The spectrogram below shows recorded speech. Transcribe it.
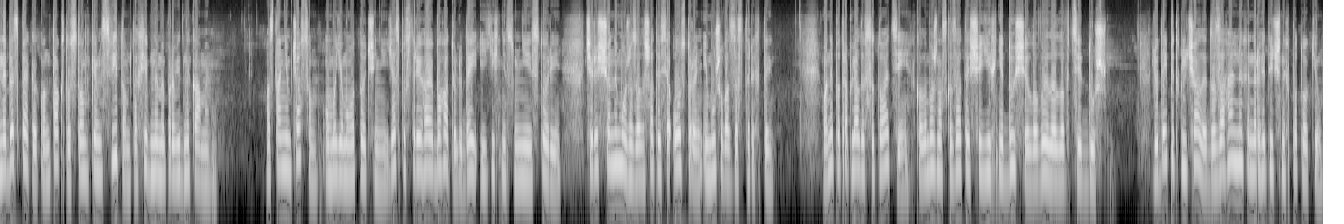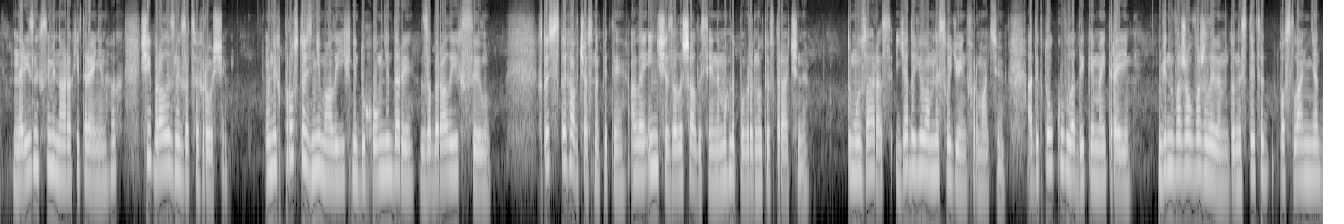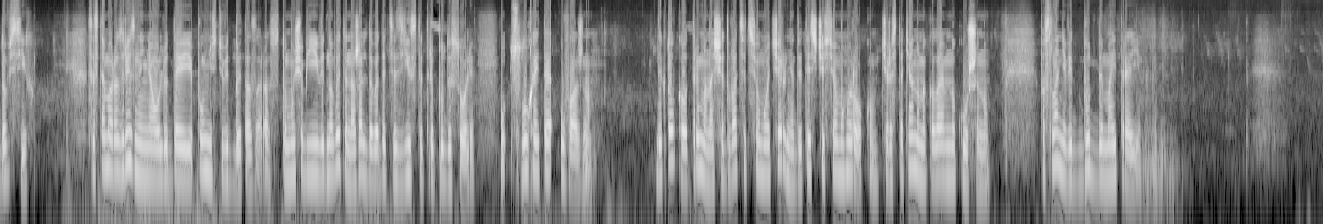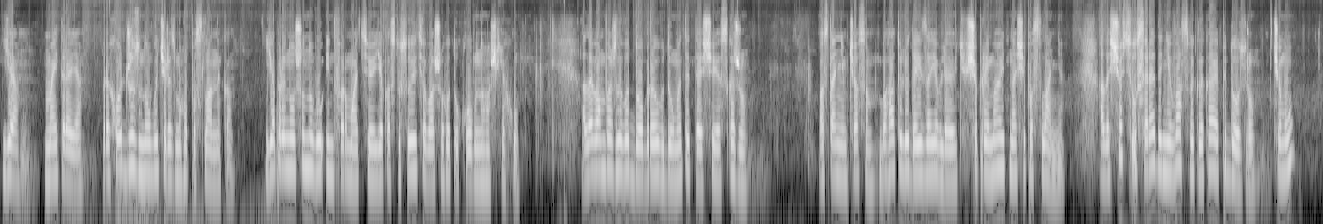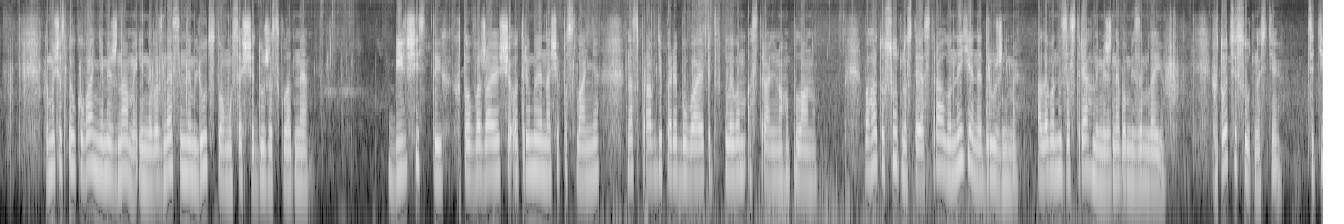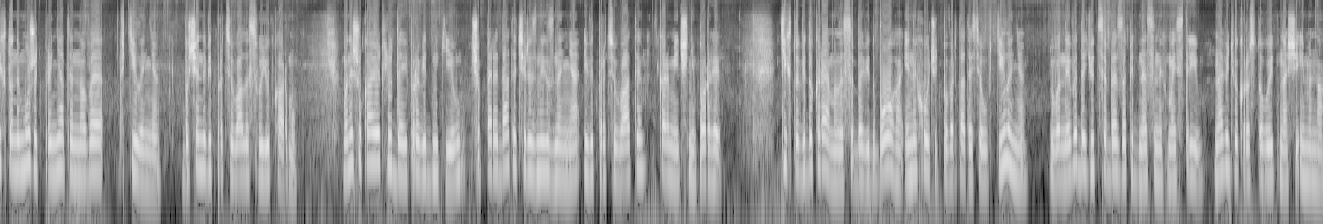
Небезпеки контакту з тонким світом та хибними провідниками. Останнім часом у моєму оточенні я спостерігаю багато людей і їхні сумні історії, через що не можу залишатися осторонь і мушу вас застерегти. Вони потрапляли в ситуації, коли можна сказати, що їхні душі ловили ловці душ. Людей підключали до загальних енергетичних потоків на різних семінарах і тренінгах, ще й брали з них за це гроші. У них просто знімали їхні духовні дари, забирали їх силу. Хтось встигав вчасно піти, але інші залишалися і не могли повернути втрачене. Тому зараз я даю вам не свою інформацію, а диктовку владики Майтреї. Він вважав важливим донести це послання до всіх. Система розрізнення у людей повністю відбита зараз, тому щоб її відновити, на жаль, доведеться з'їсти три пуди солі. Слухайте уважно. Диктовка отримана ще 27 червня 2007 року через Тетяну Миколаївну Кушину. Послання від Будди Майтреї. Я, Майтрея, приходжу знову через мого посланника. Я приношу нову інформацію, яка стосується вашого духовного шляху. Але вам важливо добре обдумати те, що я скажу. Останнім часом багато людей заявляють, що приймають наші послання, але щось усередині вас викликає підозру. Чому? Тому що спілкування між нами і невознесеним людством усе ще дуже складне. Більшість тих, хто вважає, що отримує наші послання, насправді перебуває під впливом астрального плану. Багато сутностей астралу не є недружніми, але вони застрягли між небом і землею. Хто ці сутності? Це ті, хто не можуть прийняти нове втілення, бо ще не відпрацювали свою карму. Вони шукають людей, провідників, щоб передати через них знання і відпрацювати кармічні борги. Ті, хто відокремили себе від Бога і не хочуть повертатися у втілення, вони видають себе за піднесених майстрів, навіть використовують наші імена.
